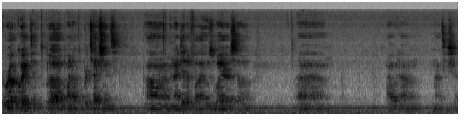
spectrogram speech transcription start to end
real quick to uh, point out the protections um, and identify who's where. So Um, I would, I'm not too sure.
